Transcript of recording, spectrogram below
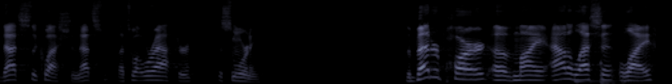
That's the question. That's, that's what we're after this morning. The better part of my adolescent life,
